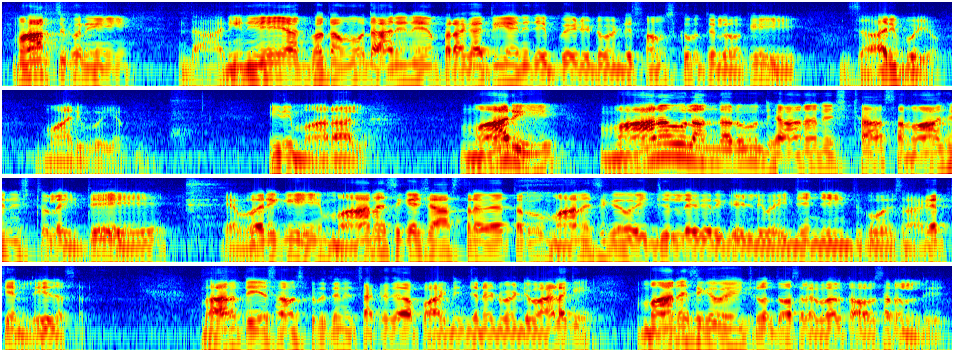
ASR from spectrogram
మార్చుకుని దానినే అద్భుతము దానినే ప్రగతి అని చెప్పేటటువంటి సంస్కృతిలోకి జారిపోయాం మారిపోయాం. ఇది మారాలి. మారి మానవులందరూ ధ్యాననిష్ట సమాధినిష్ఠులైతే ఎవరికి మానసిక శాస్త్రవేత్తలు మానసిక వైద్యుల దగ్గరికి వెళ్ళి వైద్యం చేయించుకోవాల్సిన అగత్యం లేదు అసలు. భారతీయ సంస్కృతిని చక్కగా పాటించినటువంటి వాళ్ళకి మానసిక వైద్యులతో అసలు ఎవరితో అవసరం లేదు.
